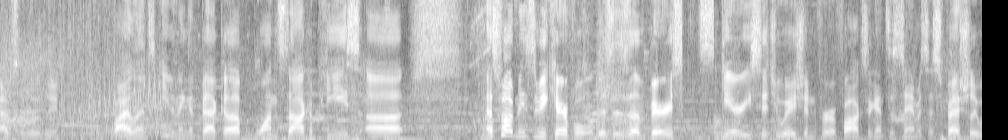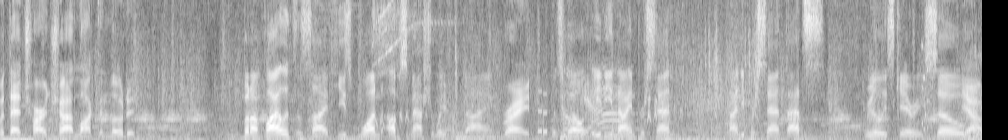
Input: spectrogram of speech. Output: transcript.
Absolutely. Violence evening it back up. One stock apiece. Uh, SFOP needs to be careful. This is a very scary situation for a Fox against a Samus, especially with that charge shot locked and loaded. But on Violet's side, he's one up smash away from dying Right. as well. 89%, 90%, that's really scary. So Yeah.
